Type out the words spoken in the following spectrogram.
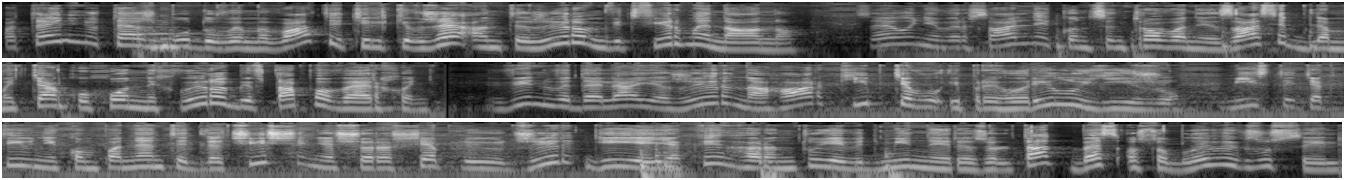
Пательню теж буду вимивати, тільки вже антижиром від фірми Nano. Це універсальний концентрований засіб для миття кухонних виробів та поверхонь. Він видаляє жир, нагар, кіптяву і пригорілу їжу. Містить активні компоненти для чищення, що розщеплюють жир, дія яких гарантує відмінний результат без особливих зусиль.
